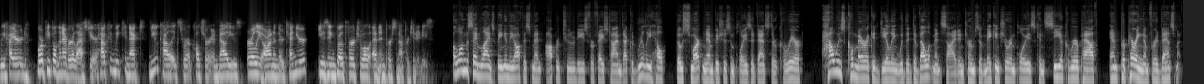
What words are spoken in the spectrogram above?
We hired more people than ever last year. How can we connect new colleagues to our culture and values early on in their tenure using both virtual and in person opportunities? Along the same lines, being in the office meant opportunities for FaceTime that could really help those smart and ambitious employees advance their career. How is Comerica dealing with the development side in terms of making sure employees can see a career path and preparing them for advancement?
